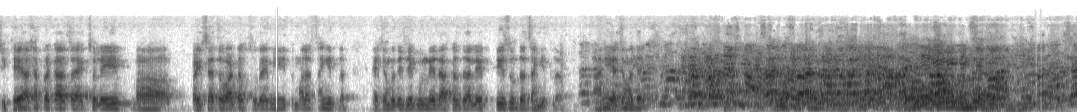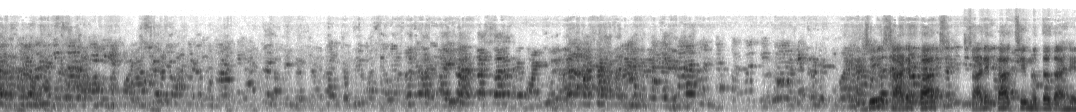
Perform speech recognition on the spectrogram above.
जिथे अशा प्रकारचं ऍक्च्युली पैशाचं वाटप सुरू आहे मी तुम्हाला सांगितलं. याच्यामध्ये जे गुन्हे दाखल झाले ते सुद्धा सांगितलं. आणि याच्यामध्ये जी साडेपाच साडेपाच ची मुदत आहे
